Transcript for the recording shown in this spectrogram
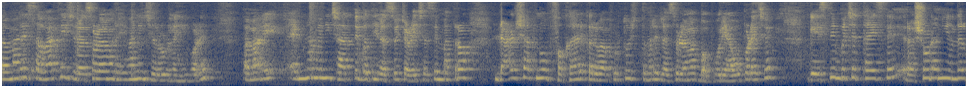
તમારે સવારથી જ રસોડામાં રહેવાની જરૂર નહીં પડે. તમારે એમના એની જાતે બધી રસોઈ ચડી જશે માત્ર દાળ શાકનો વઘાર કરવા પૂરતું જ તમારે રસોડામાં બપોરે આવવું પડે છે. ગેસની બચત થાય છે. રસોડાની અંદર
